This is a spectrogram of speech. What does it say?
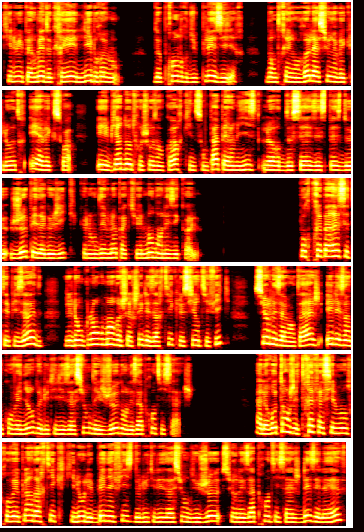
qui lui permet de créer librement, de prendre du plaisir, d'entrer en relation avec l'autre et avec soi, et bien d'autres choses encore qui ne sont pas permises lors de ces espèces de jeux pédagogiques que l'on développe actuellement dans les écoles. Pour préparer cet épisode, j'ai donc longuement recherché des articles scientifiques sur les avantages et les inconvénients de l'utilisation des jeux dans les apprentissages. Alors autant j'ai très facilement trouvé plein d'articles qui louent les bénéfices de l'utilisation du jeu sur les apprentissages des élèves,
